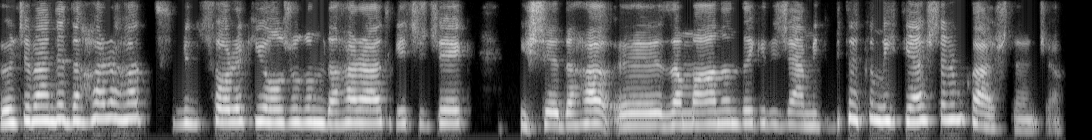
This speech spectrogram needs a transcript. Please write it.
böylece ben de daha rahat bir sonraki yolculuğum daha rahat geçecek, işe daha e, zamanında gideceğim, bir, takım ihtiyaçlarım karşılanacak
